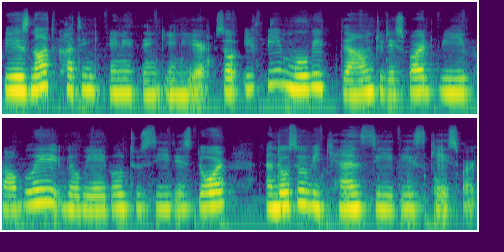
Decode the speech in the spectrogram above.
is not cutting anything in here. So if we move it down to this part we probably will be able to see this door and also we can see this casework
